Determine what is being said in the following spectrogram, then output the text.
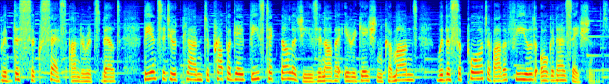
With this success under its belt, the Institute planned to propagate these technologies in other irrigation commands with the support of other field organizations.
